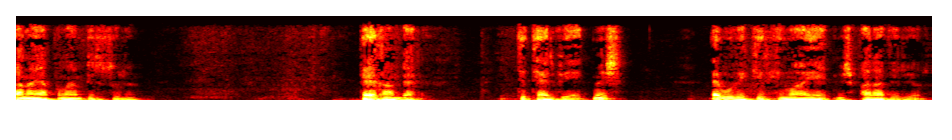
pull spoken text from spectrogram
bana yapılan bir zulüm. Peygamber terbiye etmiş. Ebu Bekir himaye etmiş, para veriyor.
